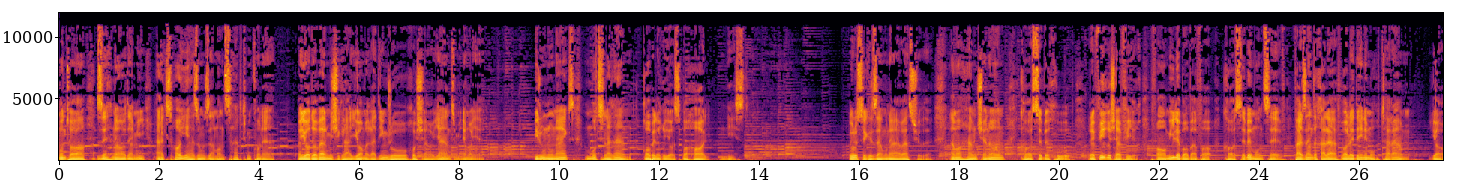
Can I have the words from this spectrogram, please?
منتها ذهن آدمی عکس هایی از اون زمان ثبت می‌کنه و یادآور میشه که ایام قدیم رو خوشایند مینمایه بیرون اون عکس مطلقا قابل قیاس با حال نیست. درسته که زمونه عوض شده اما همچنان کاسب خوب رفیق شفیق فامیل با وفا کاسب منصف فرزند خلف والدین محترم یا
